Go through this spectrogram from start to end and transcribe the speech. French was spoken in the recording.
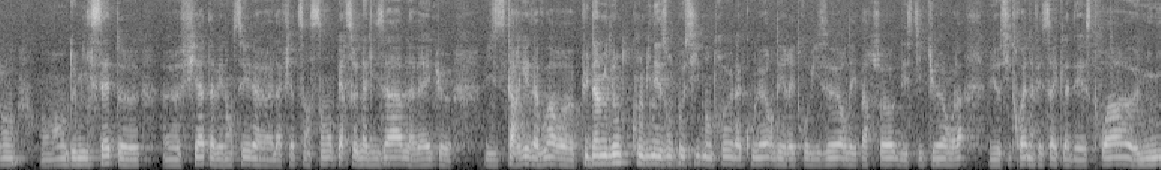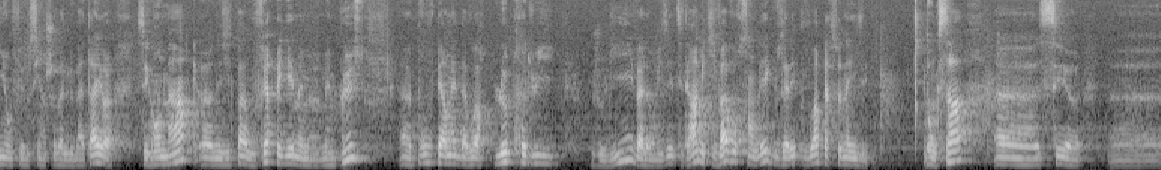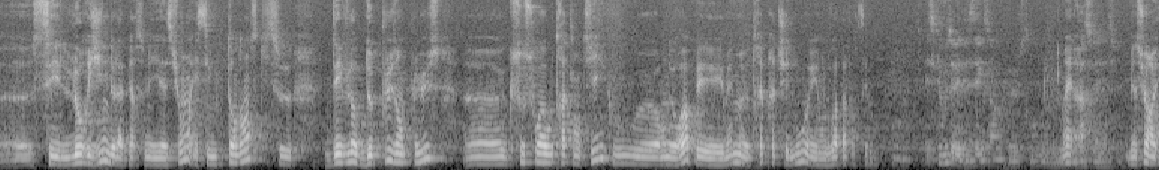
en, en 2007, euh, euh, Fiat avait lancé la, Fiat 500 personnalisable avec... ils se targuaient d'avoir plus d'un million de combinaisons possibles entre la couleur des rétroviseurs, des pare-chocs, des stickers, voilà. Citroën a fait ça avec la DS3, euh, Mini en fait aussi un cheval de bataille. Ces grandes marques euh, n'hésitent pas à vous faire payer même, même plus pour vous permettre d'avoir le produit joli, valorisé, etc., mais qui va vous ressembler et que vous allez pouvoir personnaliser. Donc ça, euh, c'est euh, euh, c'est l'origine de la personnalisation et c'est une tendance qui se développe de plus en plus, euh, que ce soit outre-Atlantique ou euh, en Europe et même très près de chez nous et on ne le voit pas forcément. Est-ce que vous avez des exemples justement de Ouais, personnalisation? Bien sûr,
